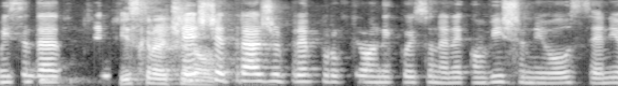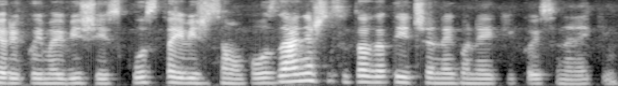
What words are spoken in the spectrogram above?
mislim da češće traže preporuke oni koji su na nekom višem nivou seniori koji imaju više iskustva i više samopouzdanja što se toga tiče nego neki koji su na nekim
